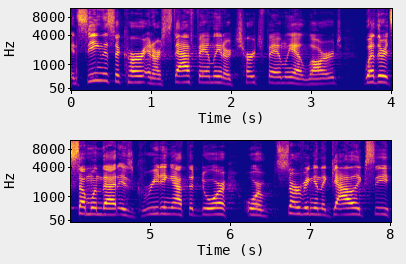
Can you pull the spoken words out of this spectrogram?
And seeing this occur in our staff family and our church family at large, whether it's someone that is greeting at the door or serving in the galaxy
